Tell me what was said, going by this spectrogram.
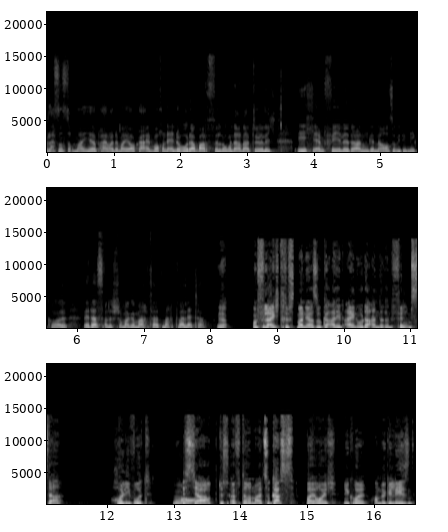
lass uns doch mal hier Palma de Mallorca ein Wochenende oder Barcelona natürlich. Ich empfehle dann genauso wie die Nicole, wer das alles schon mal gemacht hat, macht Valletta. Ja. Und vielleicht trifft man ja sogar den ein oder anderen Filmstar. Hollywood oh. ist ja des Öfteren mal zu Gast bei euch, Nicole, haben wir gelesen.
